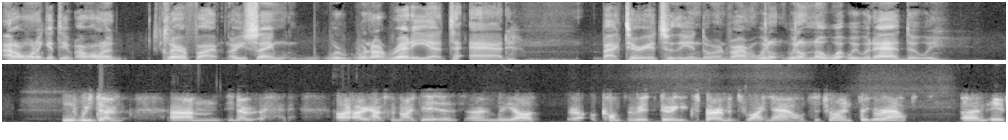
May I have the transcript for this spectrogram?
I don't want to get the I want to clarify. Are you saying we're we're not ready yet to add bacteria to the indoor environment? We don't we don't know what we would add, do we? We don't. Um, you know, I, I, have some ideas, and we are uh, constantly doing experiments right now to try and figure out um, if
